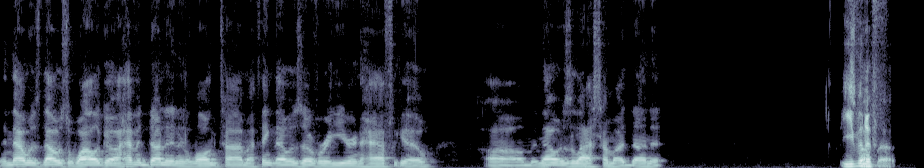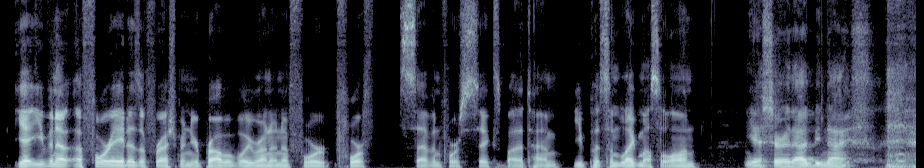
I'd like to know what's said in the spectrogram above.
and that was that was a while ago. I haven't done it in a long time. I think that was over a year and a half ago. Um, and that was the last time I'd done it. Even if bad. yeah, even a, a four eight as a freshman, you're probably running a four four seven, four six by the time you put some leg muscle on. Yes, sir. That would be nice.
